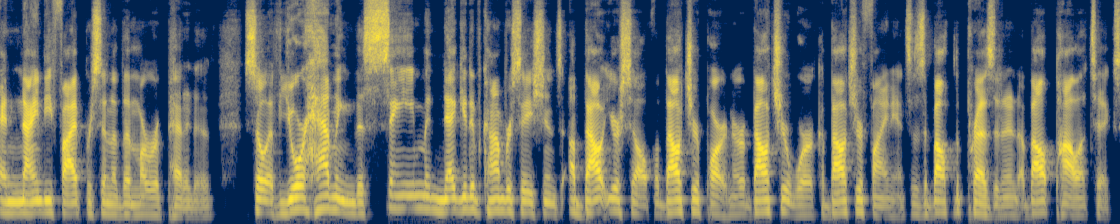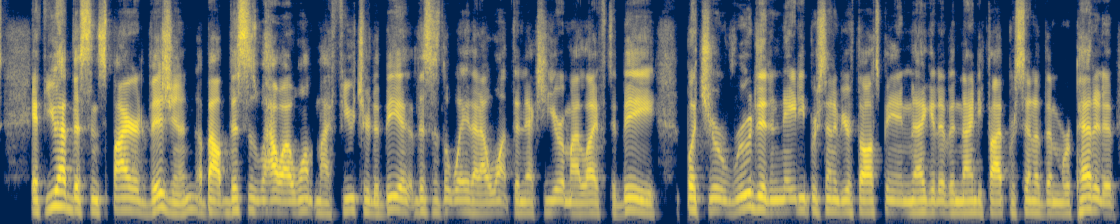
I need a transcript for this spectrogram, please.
and 95% of them are repetitive. So if you're having the same negative conversations about yourself, about your partner, about your work, about your finances, about the president, about politics, if you have this inspired vision about this is how I want my future to be, this is the way that I want the next year of my life to be, but you're rooted in 80% of your thoughts being negative and 95% of them repetitive,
